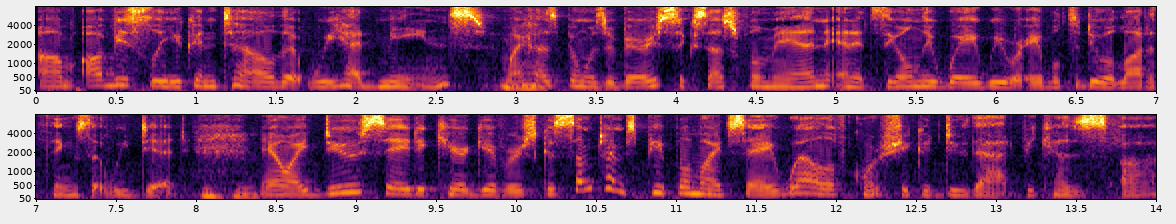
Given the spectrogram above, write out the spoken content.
um, obviously, you can tell that we had means. My Mhm. husband was a very successful man, and it's the only way we were able to do a lot of things that we did. Mhm. Now, I do say to caregivers, because sometimes people might say, well, of course she could do that because uh,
